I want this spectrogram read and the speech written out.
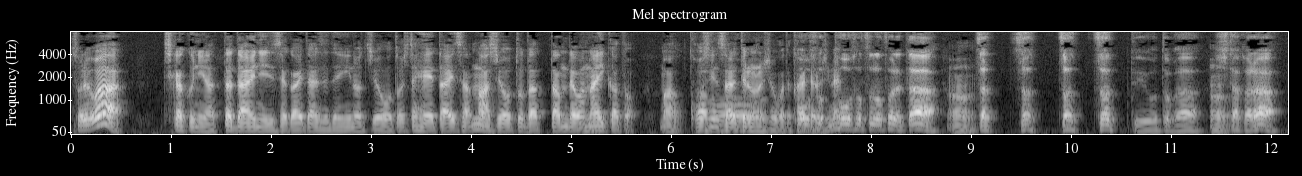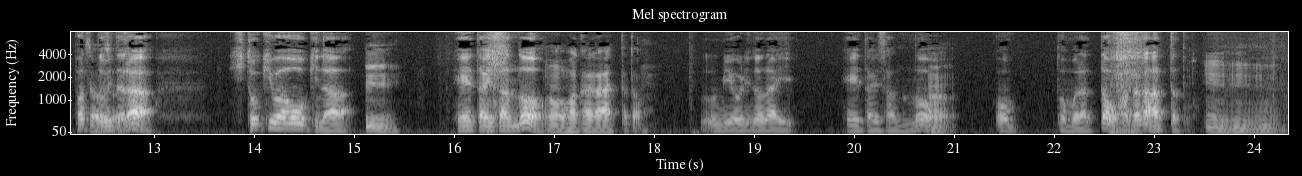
それは近くにあった第二次世界大戦で命を落とした兵隊さんの足音だったんではないかと、まあ、更新されてるのでしょうかって書いてあるしね。統率の取れた、うんザッザッザッザッっていう音がうんしたから、パッと見たらひときわ大きなうん。兵隊さんうのんお墓があったと。身寄りのない兵隊さんの、うんを弔ったお墓があったとうんうんうん。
